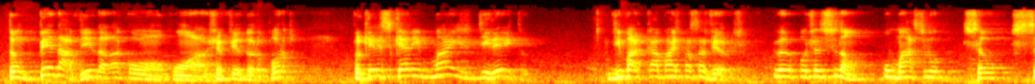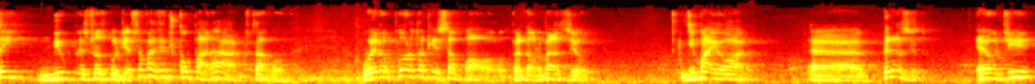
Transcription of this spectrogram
estão pé da vida lá com, com a chefia do aeroporto, porque eles querem mais direito de embarcar mais passageiros. E o aeroporto já disse não, o máximo são 100 mil pessoas por dia. Só para a gente comparar, Gustavo, o aeroporto aqui em São Paulo, perdão, no Brasil, de maior é, trânsito é o de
